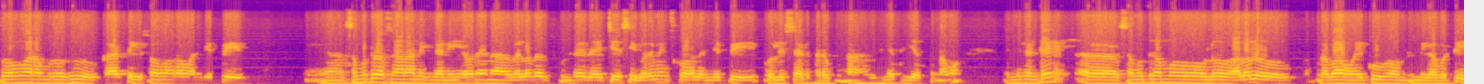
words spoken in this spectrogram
సోమవారం రోజు కార్తీక సోమవారం అని చెప్పి సముద్ర స్నానానికి కానీ ఎవరైనా వెళ్ళదలుచుకుంటే దయచేసి విరమించుకోవాలని చెప్పి పోలీస్ శాఖ తరఫున విజ్ఞప్తి చేస్తున్నాము. ఎందుకంటే సముద్రములో అలలు ప్రభావం ఎక్కువగా ఉంటుంది కాబట్టి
